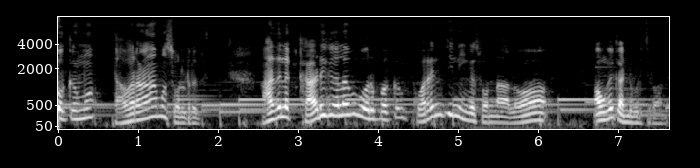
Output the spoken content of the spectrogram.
பக்கமும் தவறாமல் சொல்கிறது அதில் கடுகளவு ஒரு பக்கம் குறைஞ்சி நீங்கள் சொன்னாலும் அவங்க கண்டுபிடிச்சிருவாங்க.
